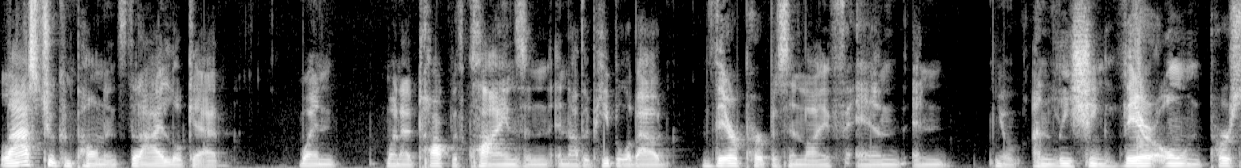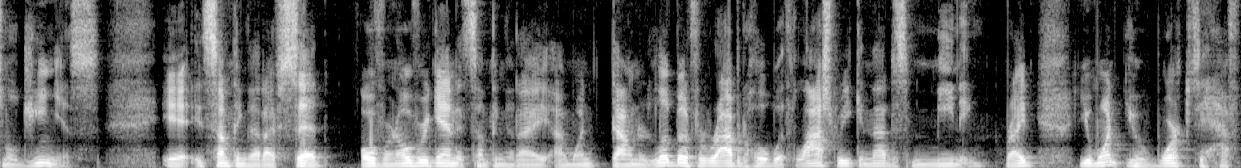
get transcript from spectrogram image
last two components that I look at when when I talk with clients and, and other people about their purpose in life and and you know unleashing their own personal genius, it, it's something that I've said over and over again. It's something that I, I went down a little bit of a rabbit hole with last week, and that is meaning, right? You want your work to have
